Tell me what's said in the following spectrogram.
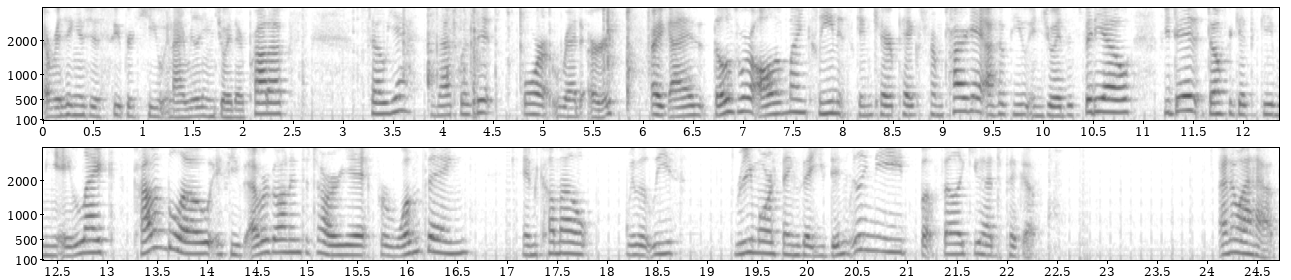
Everything is just super cute and I really enjoy their products. So yeah, that was it for Red Earth. Alright guys, those were all of my clean skincare picks from Target. I hope you enjoyed this video. If you did, don't forget to give me a like. Comment below if you've ever gone into Target for one thing and come out with at least three more things that you didn't really need but felt like you had to pick up. I know I have.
